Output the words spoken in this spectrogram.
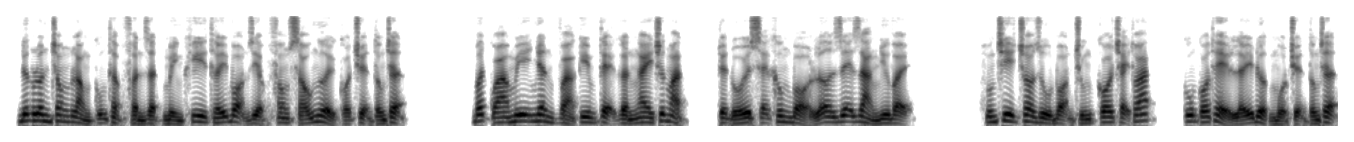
đức luân trong lòng cũng thập phần giật mình khi thấy bọn diệp phong sáu người có chuyện tống trận. Bất quá mỹ nhân và kim tệ gần ngay trước mặt, tuyệt đối sẽ không bỏ lỡ dễ dàng như vậy. Húng chi cho dù bọn chúng có chạy thoát, cũng có thể lấy được một chuyện tống trận.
